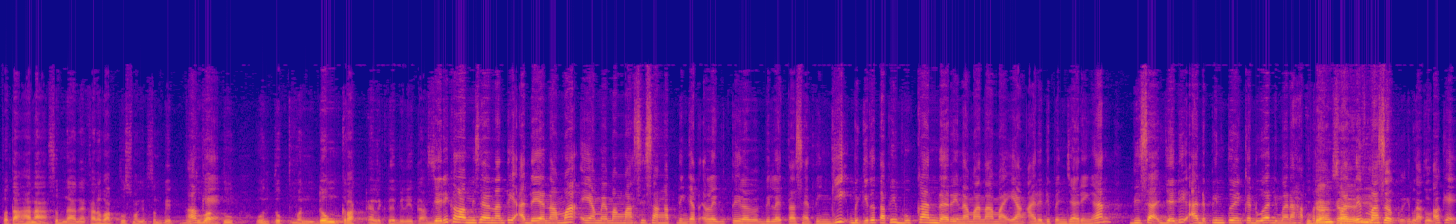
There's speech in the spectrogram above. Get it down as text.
petahana sebenarnya karena waktu semakin sempit butuh okay. waktu untuk mendongkrak elektabilitas. Jadi kalau misalnya nanti ada yang nama yang memang masih sangat tingkat elektabilitasnya tinggi begitu tapi bukan dari nama-nama yang ada di penjaringan bisa jadi ada pintu yang kedua di mana hak prerogatif iya. masuk gitu. Oke. Okay.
